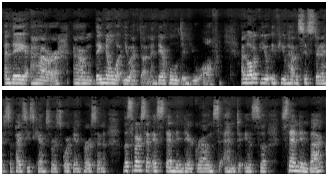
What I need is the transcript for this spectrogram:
And they are, um, they know what you have done and they're holding you off. A lot of you, if you have a sister that is a Pisces, Cancer, or Scorpion person, this person is standing their grounds and is uh, standing back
